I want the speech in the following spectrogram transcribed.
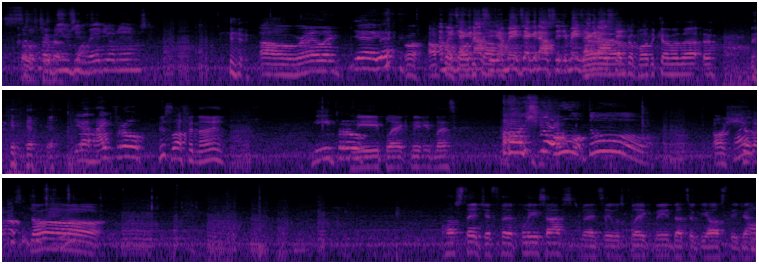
Stop using radio names. oh, really? Yeah, yeah. Well, I mean, take it hostage, I mean, take it hostage, I mean, take it out. hostage. Yeah, I've got body cam with that. You're right, bro. Who's laughing now? Me, bro. Me, Black me, man. Oh, shut up, door. Oh, shut up, door. Hostage, if the police asks, mate, it was Blake Mead that took you hostage and Oh.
